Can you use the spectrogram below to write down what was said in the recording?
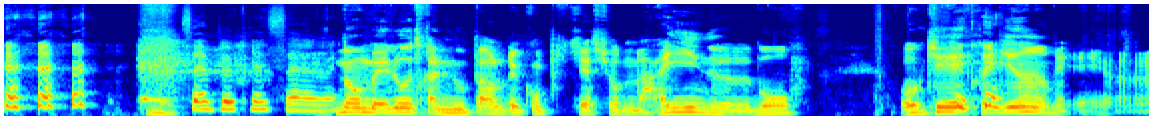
c'est à peu près ça, ouais. Non, mais l'autre, elle nous parle de complications de marine. Euh, bon, ok, très bien, mais euh,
